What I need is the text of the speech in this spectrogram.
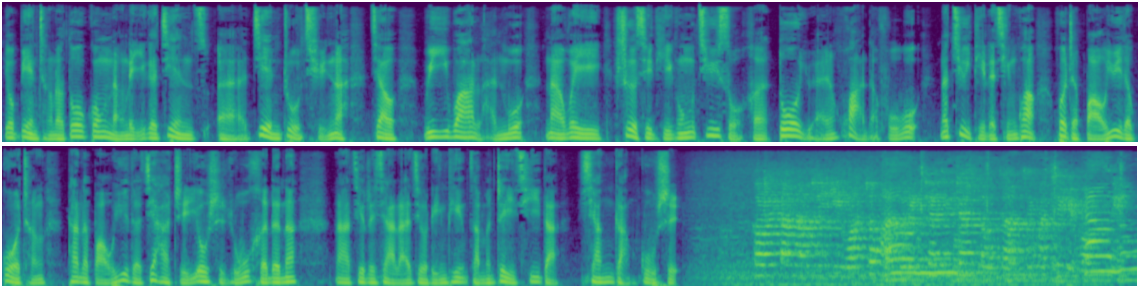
又变成了多功能的一个建筑呃建筑群啊，叫 V 洼蓝屋，那为社区提供居所和多元化的服务。那具体的情况或者保育的过程，它的保育的价值又是如何的呢？那接着下来就聆听咱们这一期的香港故事。各位搭客注意，往中环列车即将到站，请勿超越黄线。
